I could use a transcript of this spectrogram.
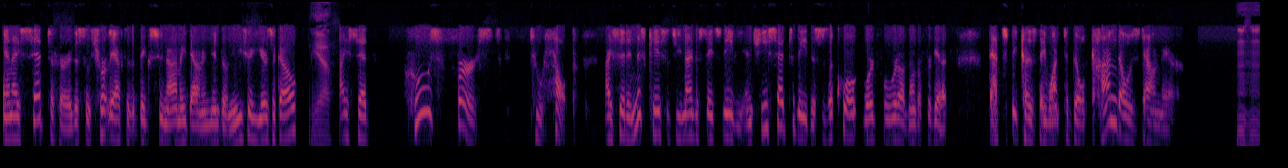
and I said to her, this was shortly after the big tsunami down in Indonesia years ago. Yeah. I said, "Who's first to help?" I said, "In this case, it's the United States Navy." And she said to me, "This is a quote, word for word. I'll never forget it. That's because they want to build condos down there." Mm-hmm.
